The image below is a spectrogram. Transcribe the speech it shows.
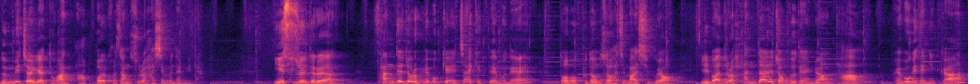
눈밑 절개를 통한 앞볼 거상술을 하시면 됩니다. 이 수술들은 상대적으로 회복 기간이 짧기 때문에 너무 부담스러워하지 마시고요. 일반적으로 한 달 정도 되면 다 회복이 되니까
